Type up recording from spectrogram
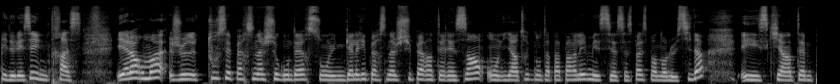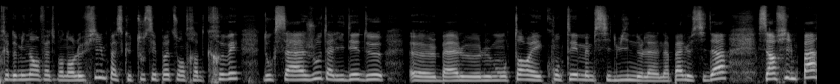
et de laisser une trace. Et alors moi, tous ces personnages secondaires sont une galerie de personnages super intéressants. Il y a un truc dont t'as pas parlé, mais ça se passe pendant le sida, et ce qui est un thème prédominant en fait pendant le film, parce que tous ses potes sont en train de crever. Donc ça ajoute à l'idée de euh, bah, le, le montant est compté même si lui n'a pas le sida. C'est un film par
